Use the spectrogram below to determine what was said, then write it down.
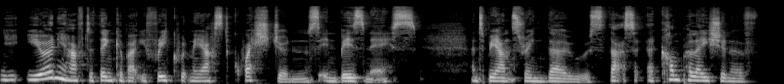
you, only have to think about your frequently asked questions in business and to be answering those. That's a compilation of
